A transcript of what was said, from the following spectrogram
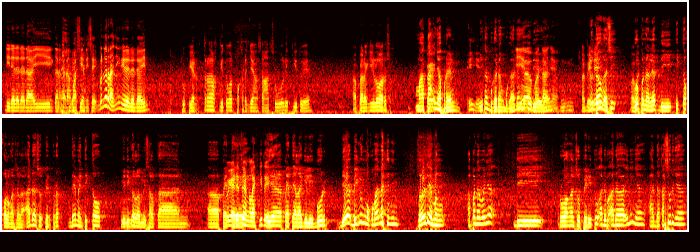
didada-dadain, kadang-kadang masih ini saya. Bener anjing didada-dadain. Supir truk gitu kan pekerjaan yang sangat sulit gitu ya. Apalagi lu harus Matanya, friend. Iya. Ini kan begadang-begadang Iya, itu dia. matanya. Kan? Mm-mm. Nah, Lu tau gak sih? Gue pernah lihat di TikTok kalau nggak salah ada supir truk dia main TikTok. Jadi Hmm. kalau misalkan uh, PT Oh iya, ada tuh yang live gitu ya? Iya, PT lagi libur, dia bingung mau ke mana anjing. Soalnya dia emang apa namanya di ruangan supir itu ada ada ininya, ada kasurnya.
